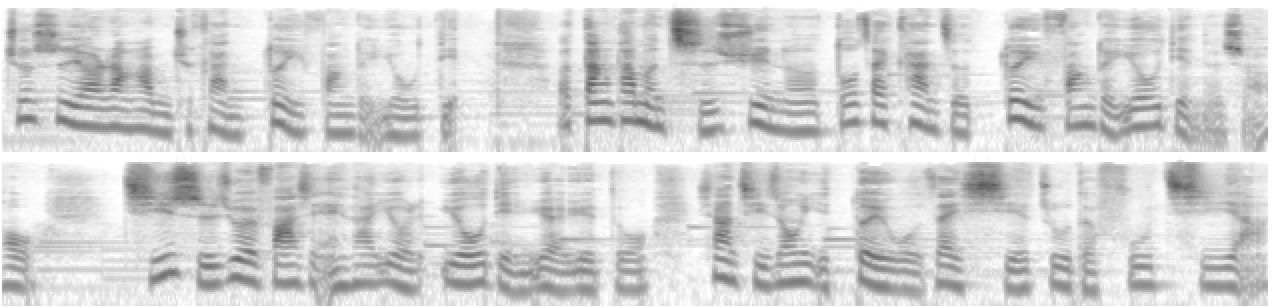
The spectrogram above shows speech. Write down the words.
就是要让他们去看对方的优点，而当他们持续呢都在看着对方的优点的时候。其实就会发现，哎，他有优点越来越多。像其中一对我在协助的夫妻呀，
